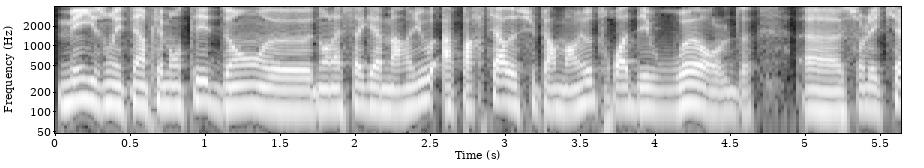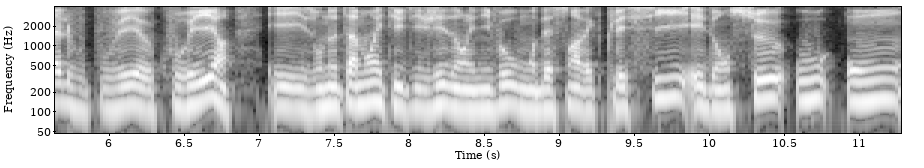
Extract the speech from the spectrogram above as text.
mais ils ont été implémentés dans euh, dans la saga Mario à partir de Super Mario 3D World, euh, sur lesquels vous pouvez courir, et ils ont notamment été utilisés dans les niveaux où on descend avec Plessis et dans ceux où on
